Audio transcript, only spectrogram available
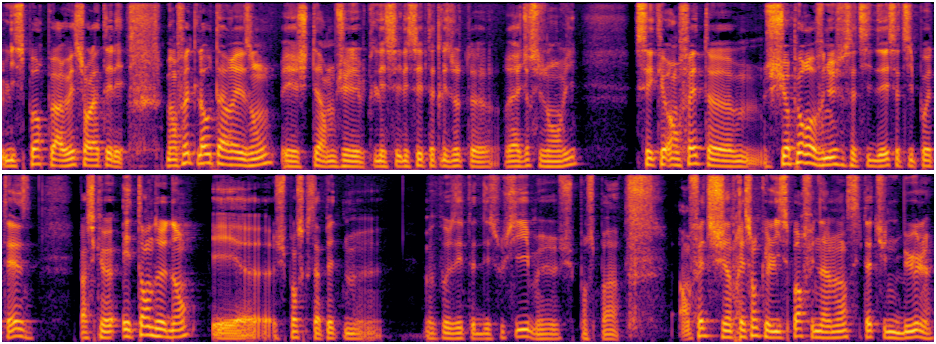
l'e-sport peut arriver sur la télé. Mais en fait là où t'as raison et je termine, j'ai laissé laisser peut-être les autres euh, réagir s'ils ont envie. C'est que en fait euh, je suis un peu revenu sur cette idée, cette hypothèse parce que étant dedans et euh, je pense que ça peut être me me poser peut-être des soucis, mais je pense pas. En fait, j'ai l'impression que l'e-sport finalement c'est peut-être une bulle.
